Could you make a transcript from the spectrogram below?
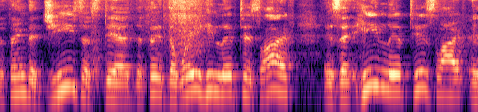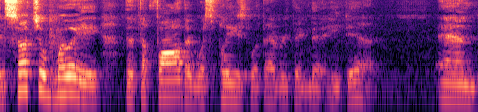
The thing that Jesus did, the, thing, the way He lived His life, is that He lived His life in such a way that the Father was pleased with everything that He did. And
